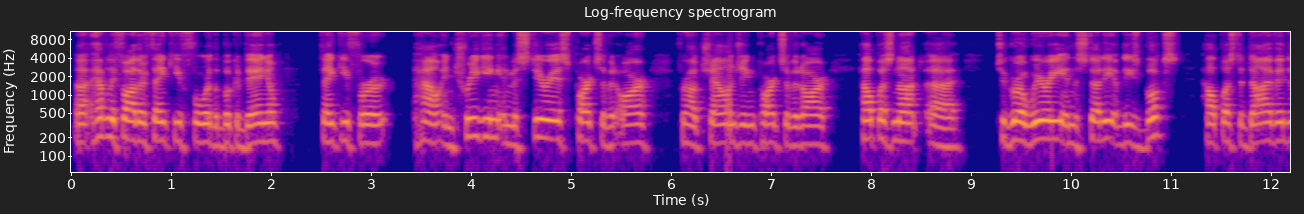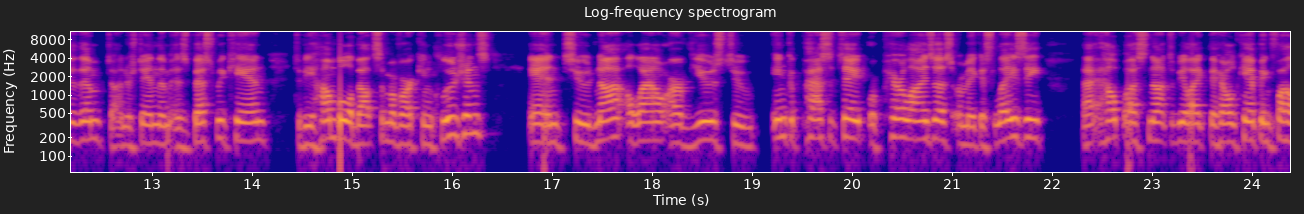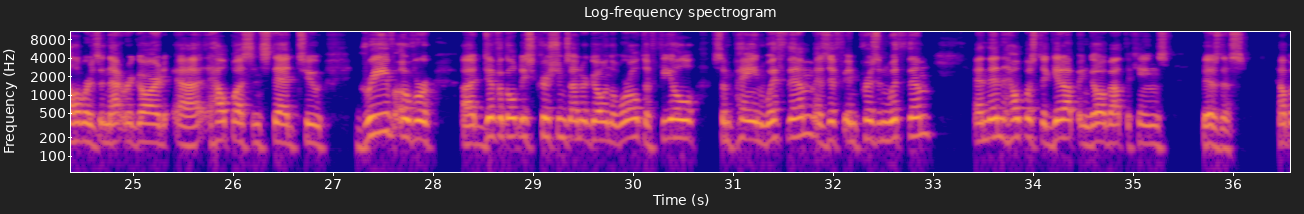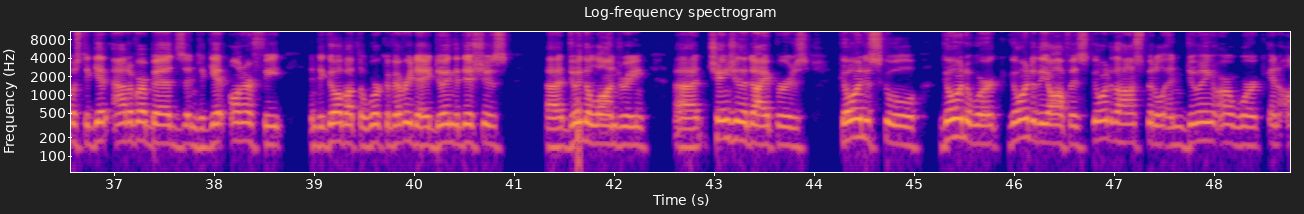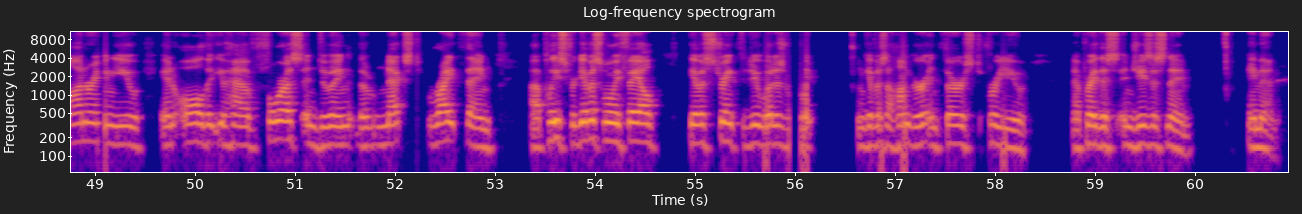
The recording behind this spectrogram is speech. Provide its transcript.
Uh, Heavenly Father, thank you for the book of Daniel. Thank you for how intriguing and mysterious parts of it are, for how challenging parts of it are. Help us not uh, to grow weary in the study of these books. Help us to dive into them, to understand them as best we can, to be humble about some of our conclusions, and to not allow our views to incapacitate or paralyze us or make us lazy. Uh, help us not to be like the Harold Camping followers in that regard. Uh, help us instead to grieve over uh, difficulties Christians undergo in the world, to feel some pain with them as if in prison with them, and then help us to get up and go about the King's business. Help us to get out of our beds and to get on our feet and to go about the work of every day, doing the dishes, uh, doing the laundry, uh, changing the diapers, going to school, going to work, going to the office, going to the hospital, and doing our work and honoring you in all that you have for us and doing the next right thing. Uh, please forgive us when we fail. Give us strength to do what is right and give us a hunger and thirst for you. I pray this in Jesus' name. Amen.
